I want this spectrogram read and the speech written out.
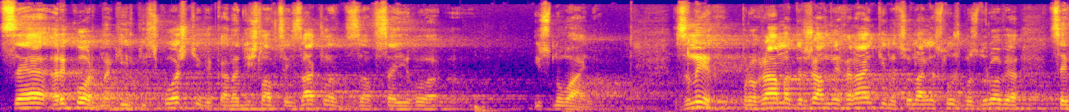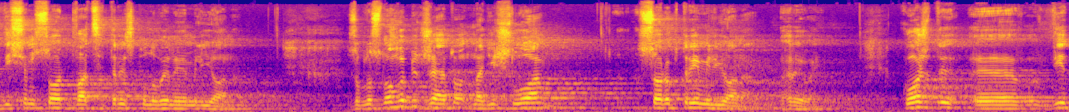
Це рекордна кількість коштів, яка надійшла в цей заклад за все його існування. З них програма державних гарантій Національна служба здоров'я це 823,5 мільйона. З обласного бюджету надійшло 43 мільйона гривень. Кошти е, від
